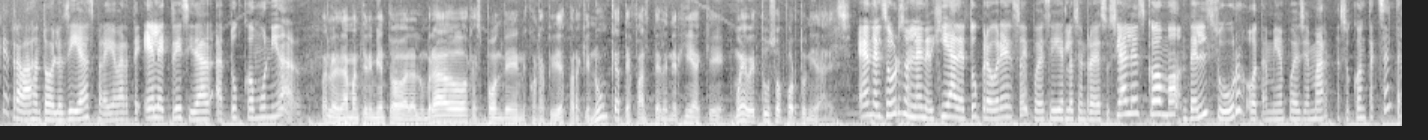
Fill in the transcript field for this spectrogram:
Que trabajan todos los días para llevarte electricidad a tu comunidad. Bueno, le dan mantenimiento al alumbrado, responden con rapidez para que nunca te falte la energía que mueve tus oportunidades. En Del Sur son la energía de tu progreso y puedes seguirlos en redes sociales como Del Sur o también puedes llamar a su contact center.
